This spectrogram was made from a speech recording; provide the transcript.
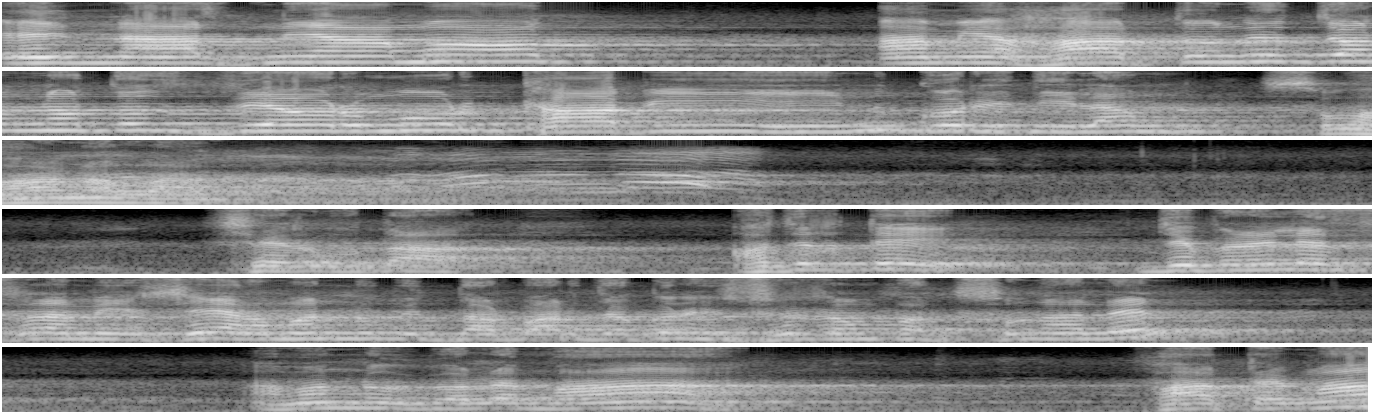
এই নাচ নিয়ামত আমি হাতুনের জন্য তো জেওর মোর খাবিন করে দিলাম সোহান আল্লাহ শের ওদা হজরতে জিব্রাইল ইসলাম এসে আমার নবীর দরবার যখন এই সুসংবাদ শোনালেন, আমার নবী বলে, মা, ফাতেমা,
